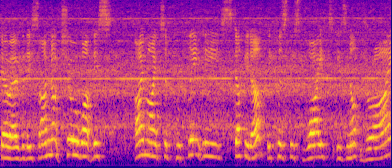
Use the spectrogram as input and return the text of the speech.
go over this. I'm not sure what this, I might have completely stuffed it up because this white is not dry.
